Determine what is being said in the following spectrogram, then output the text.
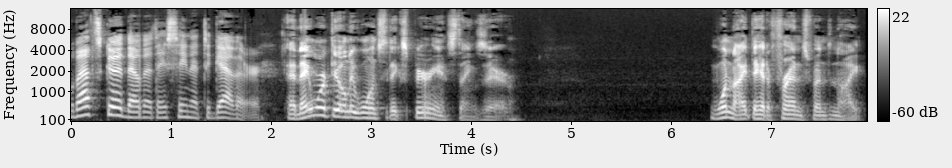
Well, that's good though that they seen it together. And they weren't the only ones that experienced things there. One night they had a friend spend the night,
